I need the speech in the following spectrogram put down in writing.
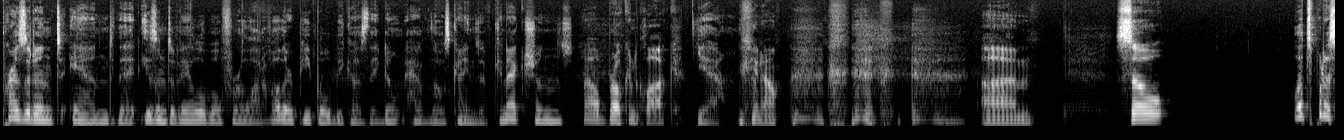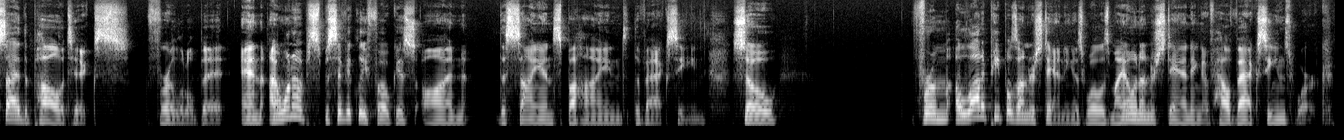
president and that isn't available for a lot of other people because they don't have those kinds of connections Well, broken clock, yeah you know. um so let's put aside the politics for a little bit. And I want to specifically focus on the science behind the vaccine. So from a lot of people's understanding as well as my own understanding of how vaccines work,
